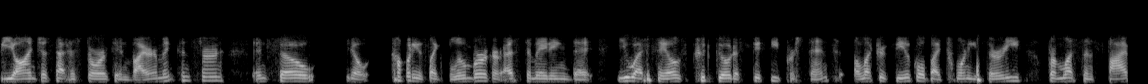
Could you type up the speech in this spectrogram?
beyond just that historic environment concern. And so, you know, companies like Bloomberg are estimating that U.S. sales could go to 50% electric vehicle by 2030 from less than 5%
